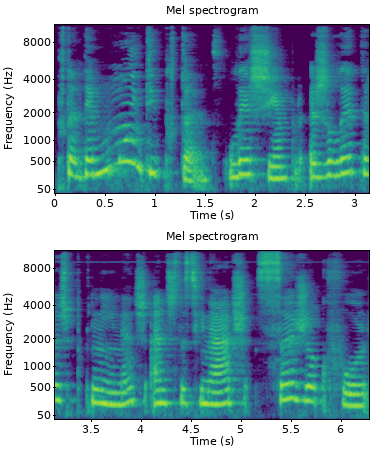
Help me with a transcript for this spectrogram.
Portanto, é muito importante ler sempre as letras pequeninas antes de assinares, seja o que for,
